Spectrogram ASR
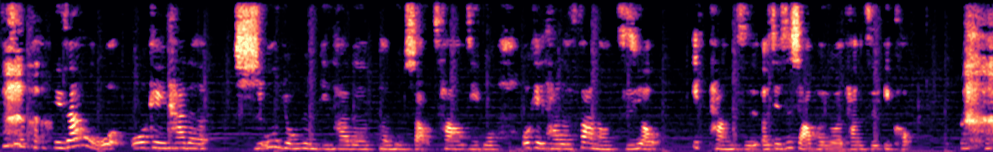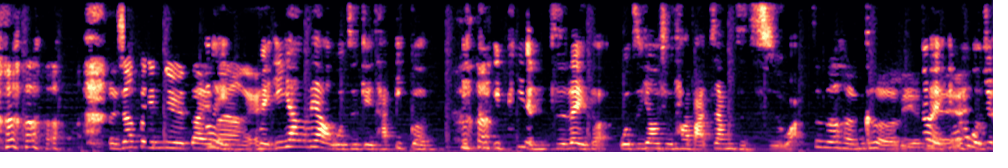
就是你知道我，我我给他的食物永远比他的朋友少超级多。我给他的饭哦，只有一汤匙，而且是小朋友的汤匙一口。很像被虐待那样哎！每一样料我只给他一根、一一片之类的，我只要求他把这样子吃完，真的很可怜。对，因为我就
